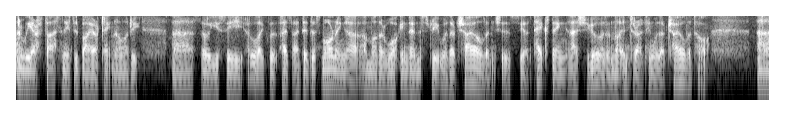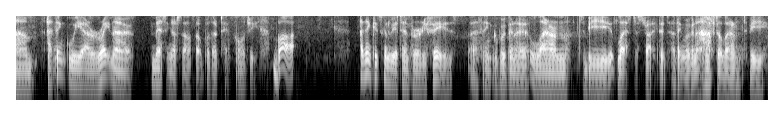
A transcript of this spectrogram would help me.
and we are fascinated by our technology. Uh, so you see, like as I did this morning, a, a, mother walking down the street with her child, and she's you know texting as she goes and not interacting with her child at all. Um, I think we are right now messing ourselves up with our technology, but I think it's going to be a temporary phase. I think we're going to learn to be less distracted. I think we're going to have to learn to be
